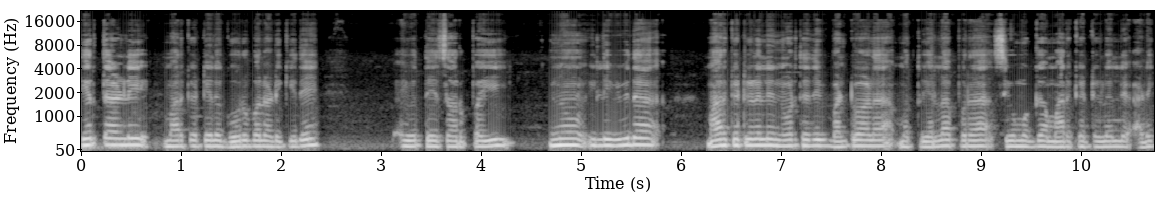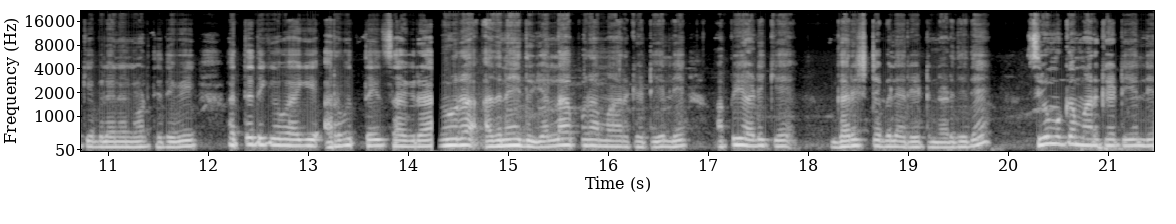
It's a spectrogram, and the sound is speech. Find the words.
ತೀರ್ಥಹಳ್ಳಿ ಮಾರುಕಟ್ಟೆಯಲ್ಲಿ ಗೋರುಬಲ್ ಅಡಿಕೆ ಇದೆ. ಐವತ್ತೈದು ಸಾವಿರ ರೂಪಾಯಿ. ಇನ್ನು ಇಲ್ಲಿ ವಿವಿಧ ಮಾರ್ಕೆಟ್ಗಳಲ್ಲಿ ನೋಡ್ತಾ ಇದ್ದೀವಿ ಬಂಟ್ವಾಳ ಮತ್ತು ಯಲ್ಲಾಪುರ, ಶಿವಮೊಗ್ಗ ಮಾರ್ಕೆಟ್ಗಳಲ್ಲಿ ಅಡಿಕೆ ಬೆಲೆಯನ್ನು ನೋಡ್ತಿದ್ದೀವಿ ಅತ್ಯಧಿಕವಾಗಿ ಅರವತ್ತೈದು ಸಾವಿರ ನೂರ ಹದಿನೈದು ಯಲ್ಲಾಪುರ ಮಾರುಕಟ್ಟೆಯಲ್ಲಿ ಅಪಿ ಅಡಿಕೆ ಗರಿಷ್ಠ ಬೆಲೆ ರೇಟ್ ನಡೆದಿದೆ. ಶಿವಮೊಗ್ಗ ಮಾರುಕಟ್ಟೆಯಲ್ಲಿ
